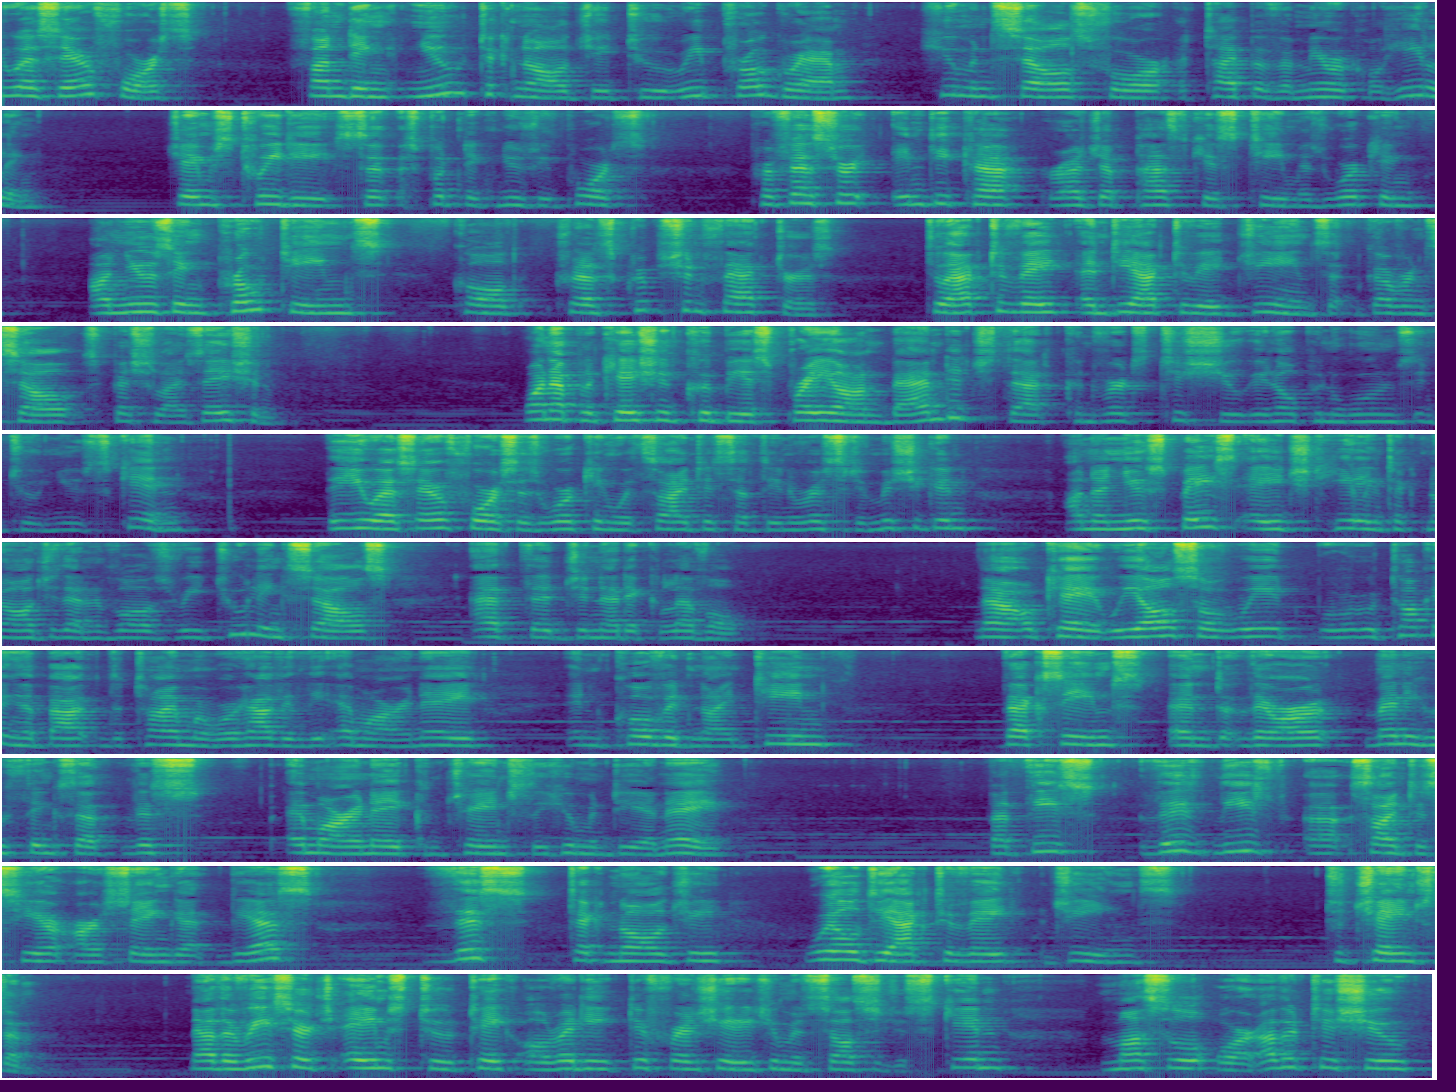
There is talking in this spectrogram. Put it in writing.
U.S. Air Force funding new technology to reprogram human cells for a type of a miracle healing. James Tweedy, Sputnik News reports, Professor Indika Rajapakse's team is working on using proteins called transcription factors to activate and deactivate genes that govern cell specialization. One application could be a spray on bandage that converts tissue in open wounds into new skin. The U.S. Air Force is working with scientists at the University of Michigan on a new space aged healing technology that involves retooling cells at the genetic level. Now, okay, we also we, we were talking about the time when we're having the mRNA in COVID nineteen vaccines, and there are many who think that this mRNA can change the human DNA. But these these, these uh, scientists here are saying that yes, this technology will deactivate genes to change them. Now, the research aims to take already differentiated human cells such as skin, muscle, or other tissue,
